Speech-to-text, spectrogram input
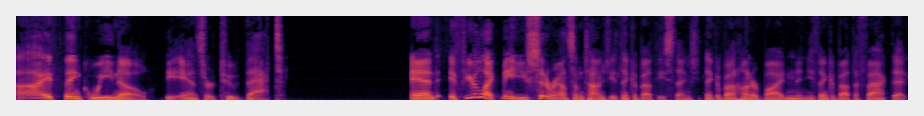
I think we know the answer to that. And if you're like me, you sit around sometimes, you think about these things. You think about Hunter Biden and you think about the fact that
